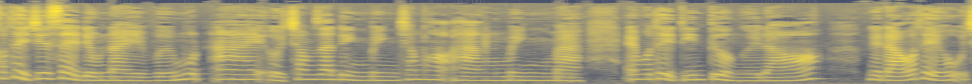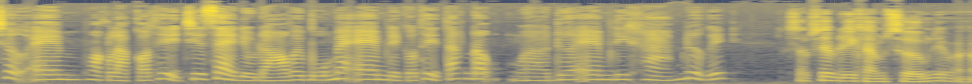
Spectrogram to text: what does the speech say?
có thể chia sẻ điều này với một ai ở trong gia đình mình, trong họ hàng mình mà em có thể tin tưởng người đó. Người đó có thể hỗ trợ em hoặc là có thể chia sẻ điều đó với bố mẹ em để có thể tác động ờ, đưa em đi khám được ấy. sắp xếp đi khám sớm đi em ạ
